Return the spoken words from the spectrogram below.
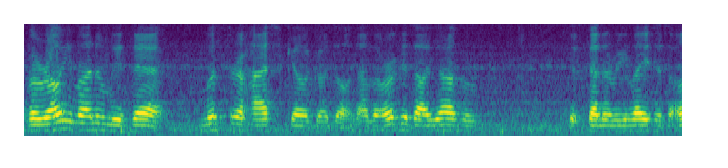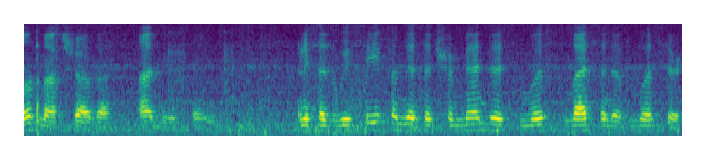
V'roi manu mizeh, musra hashkel gadol. Now the Or Yahu is going to relate his own machshava on these things. And he says, we see from this a tremendous mus- lesson of Musar.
